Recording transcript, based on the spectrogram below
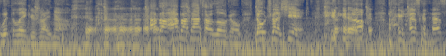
with the Lakers right now. how about how about that's our logo? Don't trust shit. you know? That's, that's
